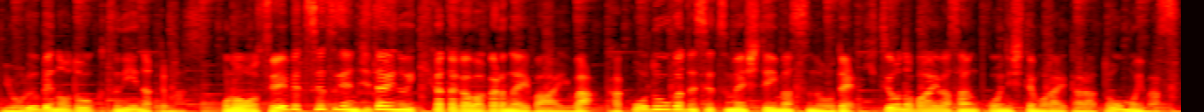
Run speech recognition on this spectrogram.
夜辺の洞窟になってます。この性別雪原自体の生き方がわからない場合は加工動画で説明していますので必要な場合は参考にしてもらえたらと思います。思います。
